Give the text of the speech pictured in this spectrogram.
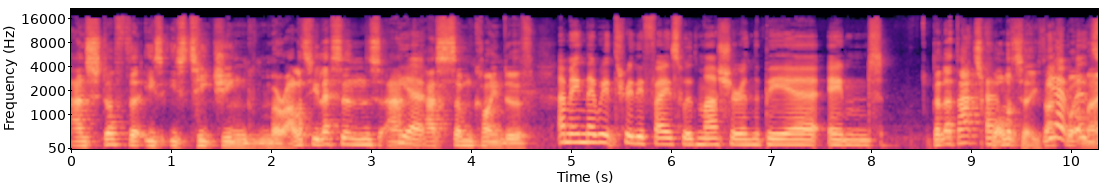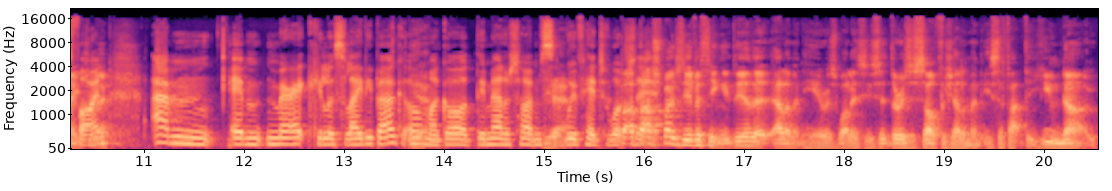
and stuff that is is teaching morality lessons and Yeah. has some kind of. I mean, they went through their phase with Masha and the bear, and But that, that's quality. that's Um, yeah, what it's made. you fine. know. Um, and Miraculous Ladybug. Oh Yeah. my god, the amount of times Yeah. that we've had to watch But, but I suppose the other thing, the other element here as well is, is that there is a selfish element. Is the fact that you know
